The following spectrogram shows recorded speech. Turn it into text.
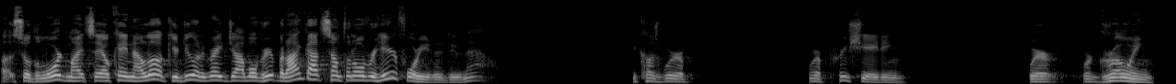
uh, so the Lord might say, okay, now look, you're doing a great job over here, but I got something over here for you to do now. Because we're, we're appreciating, we're, we're growing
